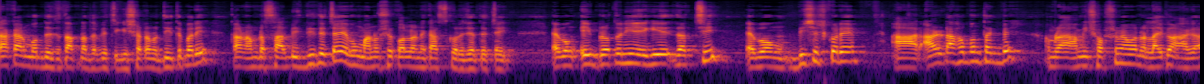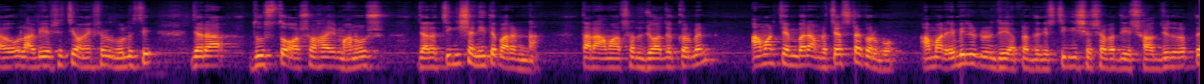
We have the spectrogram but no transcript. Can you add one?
টাকার মধ্যে যাতে আপনাদেরকে চিকিৎসাটা আমরা দিতে পারি, কারণ আমরা সার্ভিস দিতে চাই এবং মানুষের কল্যাণে কাজ করে যেতে চাই। এবং এই ব্রত নিয়ে এগিয়ে যাচ্ছি এবং বিশেষ করে, আর আর একটা আহ্বান থাকবে, আমরা, আমি সবসময় আমার লাইফে আগাও লাইভে এসেছি, অনেক সময় বলেছি, যারা দুস্থ, অসহায় মানুষ, যারা চিকিৎসা নিতে পারেন না, তারা আমার সাথে যোগাযোগ করবেন। আমার চেম্বারে আমরা চেষ্টা করব আমার এবিলিটি অনুযায়ী আপনাদেরকে চিকিৎসা সেবা দিয়ে সাহায্য করতে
